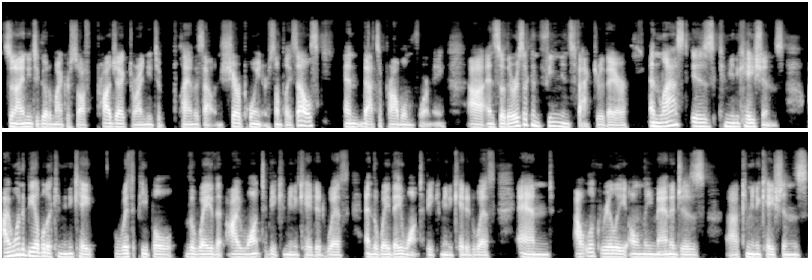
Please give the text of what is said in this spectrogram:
So now I need to go to Microsoft Project or I need to plan this out in SharePoint or someplace else. And that's a problem for me. Uh, and so there is a convenience factor there. And last is communications. I want to be able to communicate with people the way that I want to be communicated with and the way they want to be communicated with. And Outlook really only manages uh, communications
